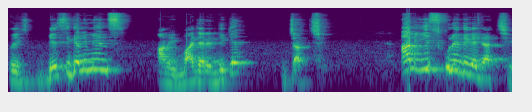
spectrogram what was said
which basically means আমি বাজারের দিকে যাচ্ছি। আমি স্কুলের দিকে যাচ্ছি।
